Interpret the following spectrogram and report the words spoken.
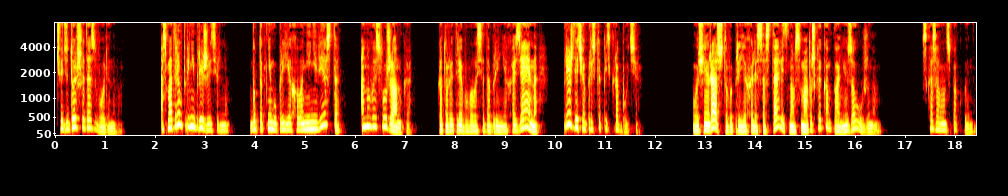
чуть дольше дозволенного. Осмотрел пренебрежительно, будто к нему приехала не невеста, а новая служанка, которой требовалось одобрение хозяина, прежде чем приступить к работе. «Очень рад, что вы приехали составить нам с матушкой компанию за ужином», — сказал он спокойно.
